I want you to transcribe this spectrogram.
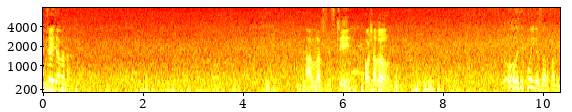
বোঝাই যাবে না। আল্লাহর সৃষ্টি অসাধারণ। ওই যে কই গেছে আর পানি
